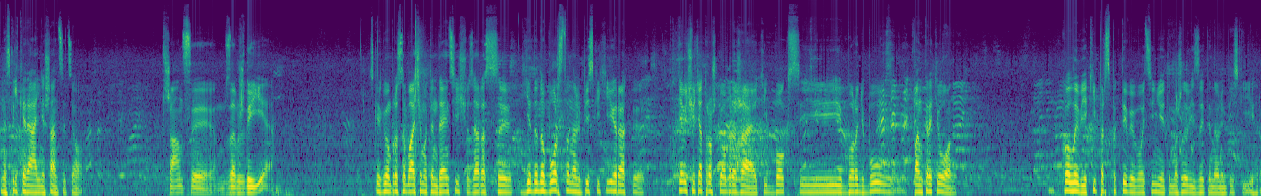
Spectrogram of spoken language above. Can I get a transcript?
Наскільки реальні шанси цього? Шанси завжди є. Оскільки ми просто бачимо тенденції, що зараз е, єдиноборства на Олімпійських іграх е, таке відчуття трошки ображають і бокс, і боротьбу панкратіон. Коли в якій перспективі ви оцінюєте можливість зайти на Олімпійські ігри?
